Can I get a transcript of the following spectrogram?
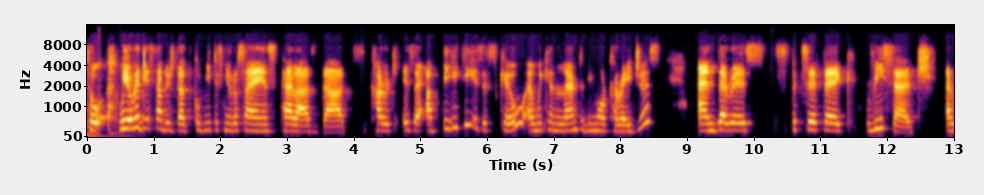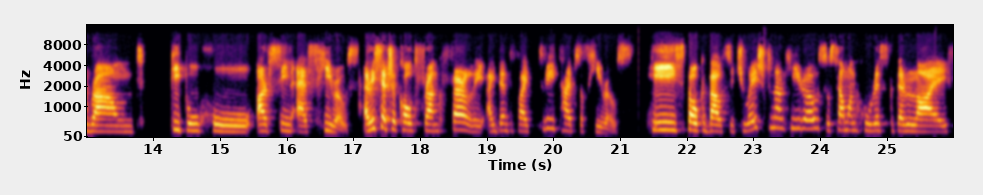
So we already established that cognitive neuroscience tell us that courage is an ability, is a skill, and we can learn to be more courageous. And there is specific research around people who are seen as heroes. A researcher called Frank Farley identified three types of heroes. He spoke about situational heroes, so someone who risked their life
